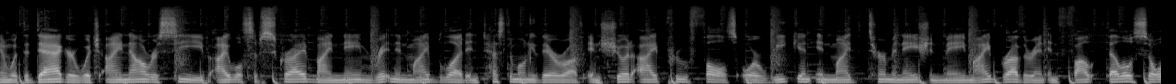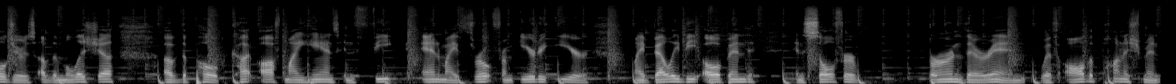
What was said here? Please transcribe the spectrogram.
and with the dagger which I now receive, I will subscribe my name written in my blood in testimony thereof. And should I prove false or weaken in my determination, may my brethren and fellow soldiers of the militia of the Pope cut off my hands and feet and my throat from ear to ear, my belly be opened, and sulfur burned therein, with all the punishment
